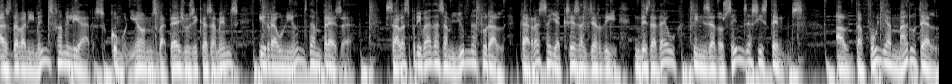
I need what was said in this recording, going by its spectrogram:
Esdeveniments familiars, comunions, batejos i casaments i reunions d'empresa. Sales privades amb llum natural, terrassa i accés al jardí, des de 10 fins a 200 assistents. Altafulla Mar Hotel,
